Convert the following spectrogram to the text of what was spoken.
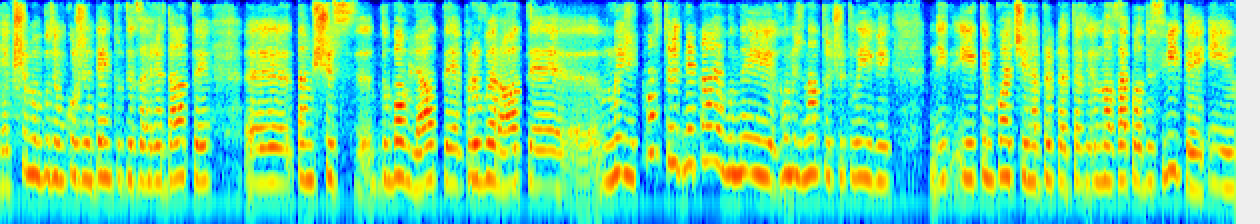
Якщо ми будемо кожен день туди заглядати, е, там щось додати, прибирати, е, ми їх просто відлякаємо, вони, вони ж надто чутливі. І, і тим паче, наприклад, у нас заклади освіти, і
